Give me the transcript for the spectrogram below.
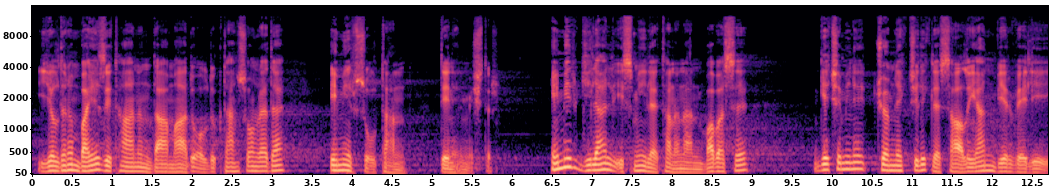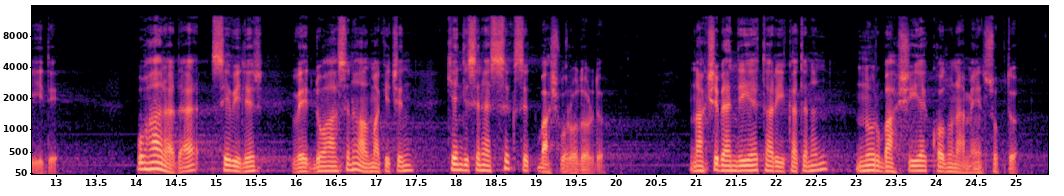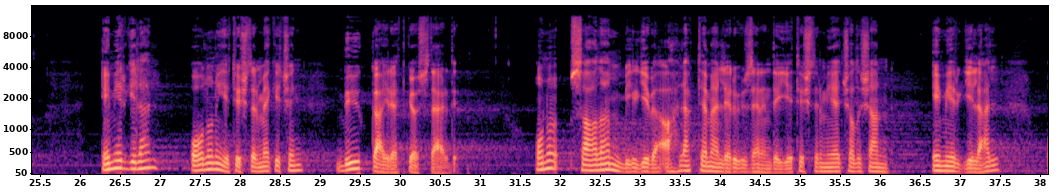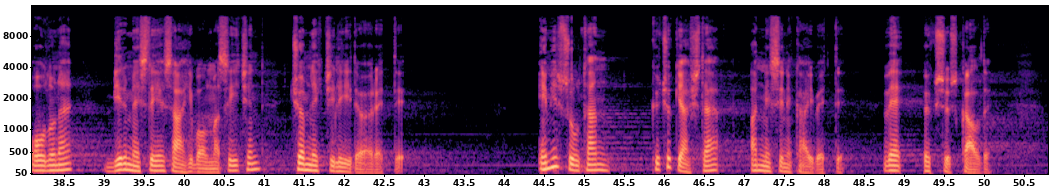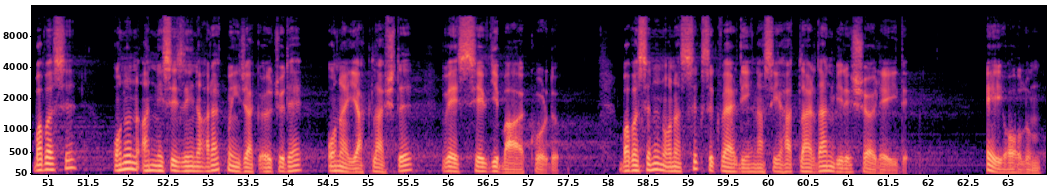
Yıldırım Bayezid Han'ın damadı olduktan sonra da Emir Sultan denilmiştir. Emir Gilal ismiyle tanınan babası, geçimini çömlekçilikle sağlayan bir veliydi. Buhara'da sevilir ve duasını almak için kendisine sık sık başvurulurdu. Nakşibendiye tarikatının Nurbahşiye koluna mensuptu. Emir Gilal, oğlunu yetiştirmek için büyük gayret gösterdi. Onu sağlam bilgi ve ahlak temelleri üzerinde yetiştirmeye çalışan Emir Gilal, oğluna bir mesleğe sahip olması için çömlekçiliği de öğretti. Emir Sultan küçük yaşta annesini kaybetti ve öksüz kaldı. Babası onun annesizliğini aratmayacak ölçüde ona yaklaştı ve sevgi bağı kurdu. Babasının ona sık sık verdiği nasihatlardan biri şöyleydi. Ey oğlum!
